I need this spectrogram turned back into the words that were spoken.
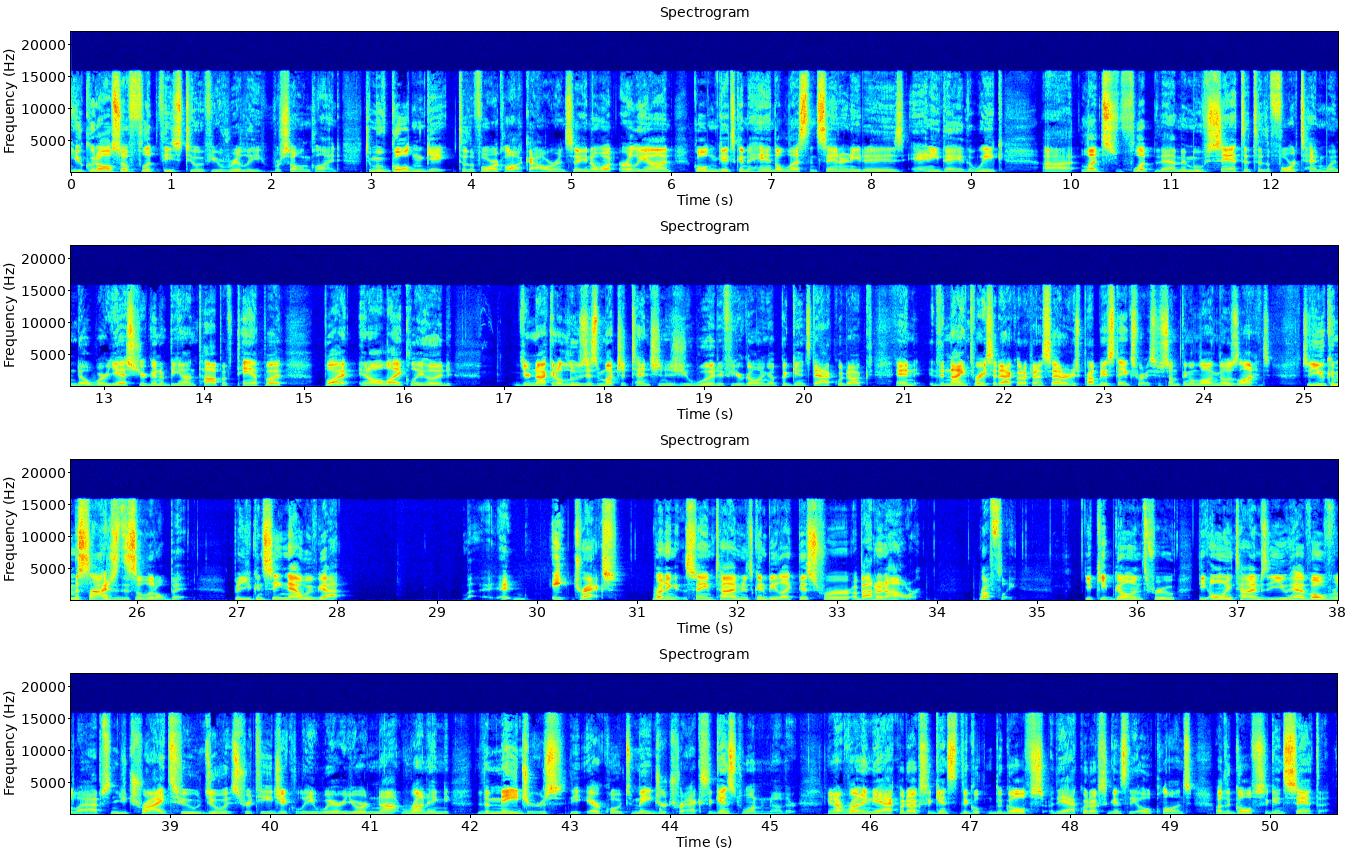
You could also flip these two if you really were so inclined to move Golden Gate to the four o'clock hour and say, you know what, early on, Golden Gate's going to handle less than Santa Anita is any day of the week. Uh, let's flip them and move Santa to the 410 window, where yes, you're going to be on top of Tampa, but in all likelihood, you're not going to lose as much attention as you would if you're going up against Aqueduct. And the ninth race at Aqueduct on a Saturday is probably a stakes race or something along those lines. So you can massage this a little bit. But you can see now we've got eight tracks running at the same time, and it's going to be like this for about an hour, roughly. You keep going through the only times that you have overlaps, and you try to do it strategically where you're not running the majors, the air quotes, major tracks against one another. You're not running the aqueducts against the, the Gulfs or the aqueducts against the Oaklawns or the Gulfs against Santa.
